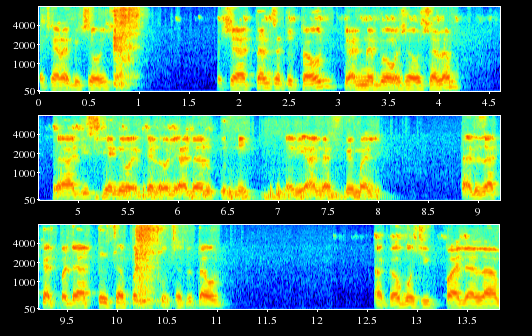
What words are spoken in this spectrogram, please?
Syarat bisa Islam. Persyaratan satu tahun kerana Nabi Muhammad SAW dan hadis yang diwakilkan oleh Adar Rukun dari Anas bin Malik tak ada zakat pada harta sampai cukup satu tahun. Kalau boleh simpan dalam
